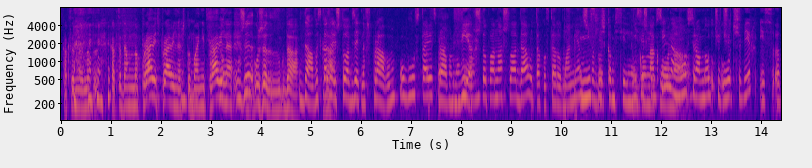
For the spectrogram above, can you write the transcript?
как-то как-то нам направить правильно, чтобы они правильно Ну, уже- уже, да. Да, вы сказали, Да. что обязательно в правом углу ставить. В правом углу. Вверх, чтобы она шла, да, вот такой второй момент. Не чтобы- слишком сильный Не слишком наклона. сильно, но все равно чуть-чуть. Лучше вверх и с, э,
